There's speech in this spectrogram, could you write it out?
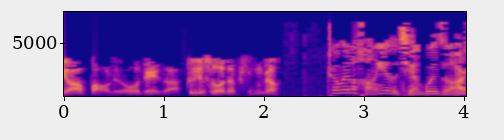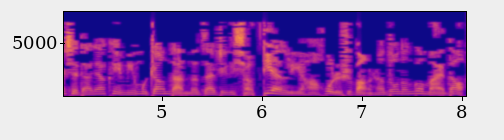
要保留这个追溯的凭证。成为了行业的潜规则，而且大家可以明目张胆的在这个小店里哈，或者是网上都能够买到。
